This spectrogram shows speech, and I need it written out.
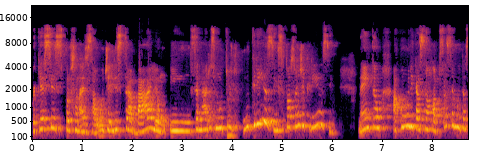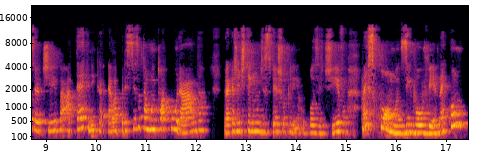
porque esses profissionais de saúde, eles trabalham em cenários muito em crise, em situações de crise. Né? Então, a comunicação ela precisa ser muito assertiva, a técnica ela precisa estar muito apurada para que a gente tenha um desfecho clínico positivo. Mas como desenvolver? Né? Como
